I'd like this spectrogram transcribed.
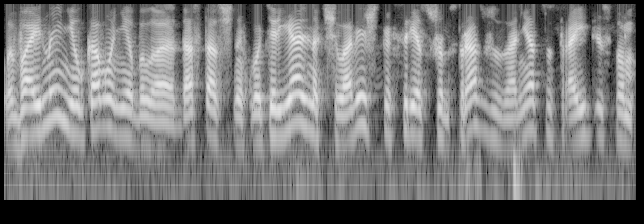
войны ни у кого не было достаточных материальных, человеческих средств, чтобы сразу же заняться строительством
